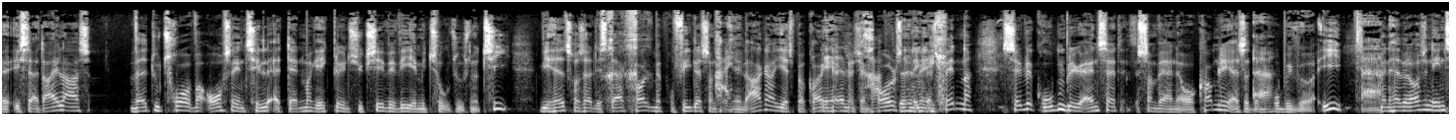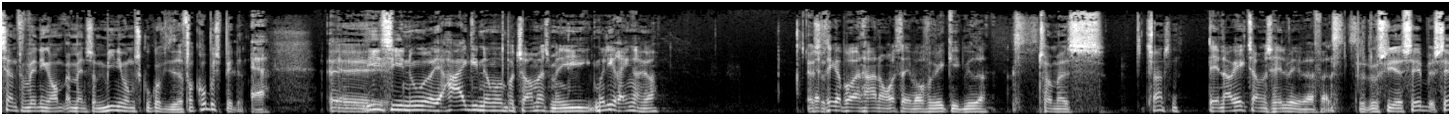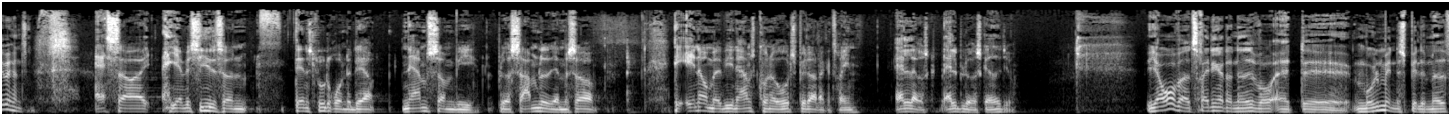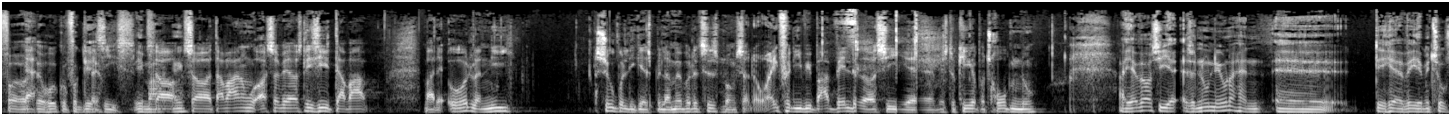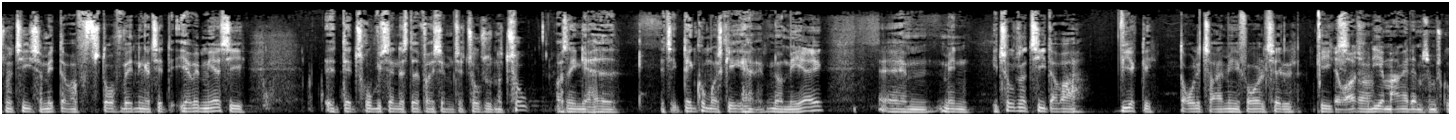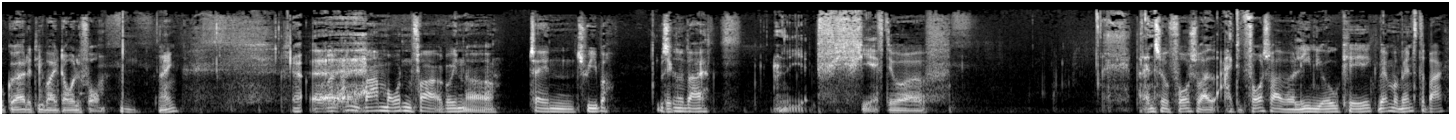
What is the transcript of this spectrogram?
uh, især dig, Lars, hvad du tror var årsagen til, at Danmark ikke blev en succes ved VM i 2010. Vi havde trods alt et stærkt hold med profiler som. Daniel Akker, Jesper Grønkjær, Christian Poulsen, Niklas. Bentner. Selve gruppen blev ansat som værende overkommelig, altså den ja. Gruppe, vi var i, ja. Men havde vel også en intern forventning om, at man som minimum skulle gå videre fra gruppespillet. Ja. Øh, lige sige nu, jeg har ikke lige nummer på Thomas, men I må lige ringe og høre. Altså, jeg er Altså, sikker på, at han har en årsag, hvorfor vi ikke gik videre. Thomas, Sørensen. Det er nok ikke Thomas Helve i hvert fald. du, du siger Sebbe, Sebbe Hansen. Altså, jeg vil sige det sådan, den slutrunde der, nærmest som vi bliver samlet, jamen så, det ender jo med, at vi nærmest kun er otte spillere, der kan træne. Alle, er alle bliver skadet jo. Jeg har overvejet træninger dernede, hvor at øh, målmændene spillede med, for ja, at det overhovedet kunne fungere præcis. i marken. så, ikke? så der var nogle, og så vil jeg også lige sige, der var, var det otte eller ni Superliga-spillere med på det tidspunkt, så det var ikke fordi, vi bare væltede os i, øh, hvis du kigger på truppen nu. Og jeg vil også sige, altså nu nævner han øh, det her VM i 2010 som et, der var store forventninger til. Jeg vil mere sige, øh, den trup, vi sendte afsted for eksempel til 2002, og sådan en, jeg havde, jeg tænkte, den kunne måske have noget mere, ikke? Øhm, men i 2010, der var virkelig dårlig timing i forhold til peaks. Det var også og, fordi, at mange af dem, som skulle gøre det, de var i dårlig form. Mm. Ikke? Hvordan var Morten fra at gå ind og tage en sweeper ved siden af dig? Ja, pff, ja, det var... Hvordan så forsvaret? Ej, det forsvaret var egentlig okay, ikke? Hvem var venstre bak?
